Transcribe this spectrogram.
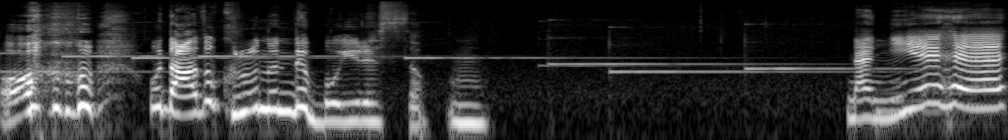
어. 어, 나도 그러는데 뭐 이랬어. 응. 난 이해해.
